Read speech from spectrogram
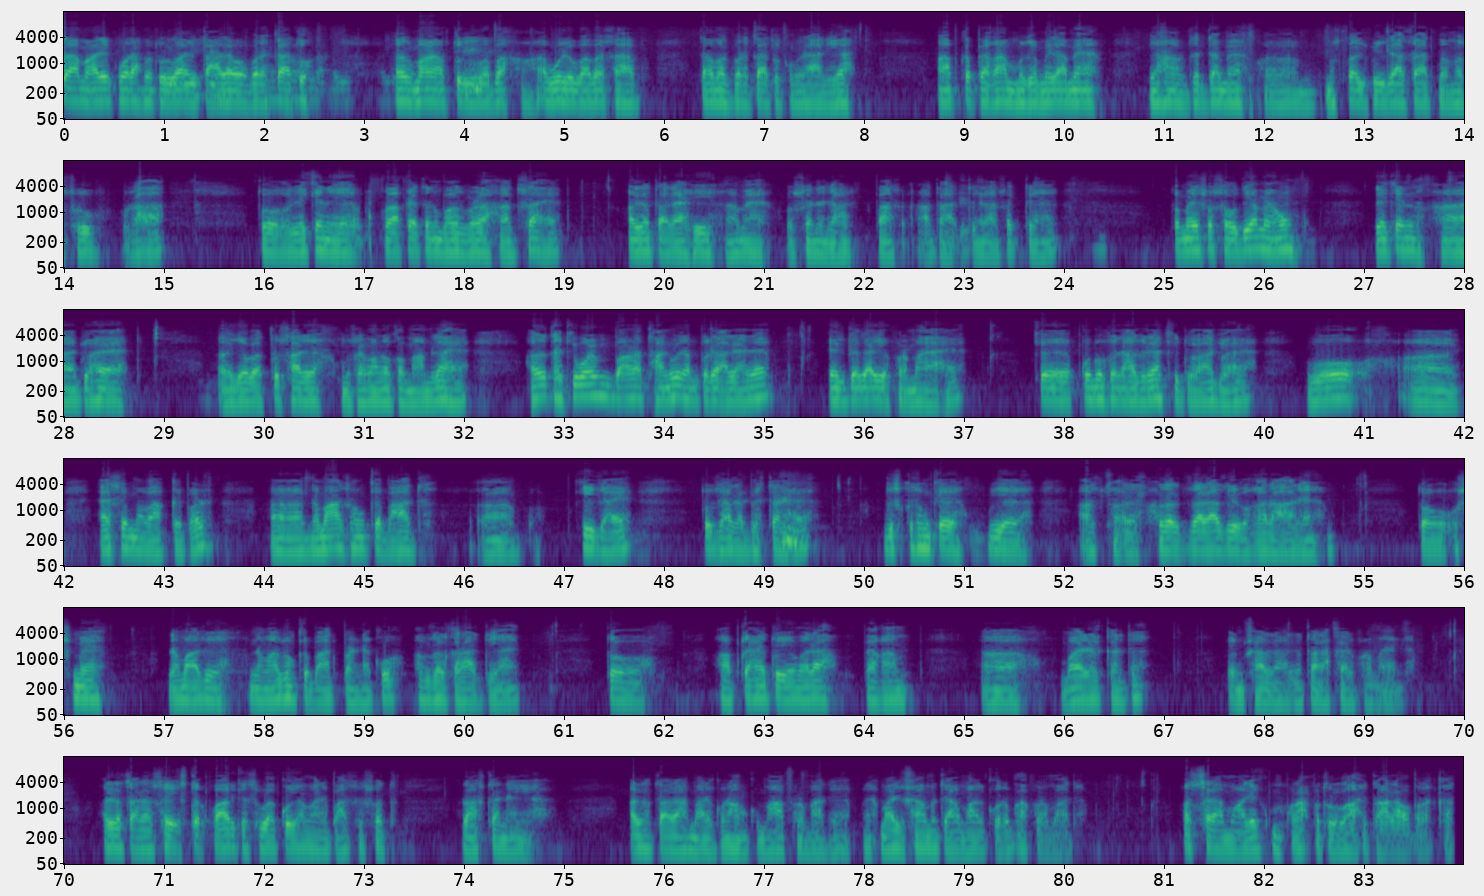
अलैक्म वरहमतुल्लाहि ताला वबरकातुह अरमान अब्दुल बाबा अबुल बाबा साहब दामद बरक़ात मिला लिया आपका पैगाम मुझे मिला मैं यहाँ जद्दा में मुख्तलिफ़ इजलासात में मसरूफ़ रहा तो लेकिन ये वाक़ता बहुत बड़ा हादसा है अल्लाह ताला ही हमें उससे निजात पास आता दिला सकते हैं तो मैं इस वक्त सऊदिया में हूँ लेकिन जो है वक्त तो सारे मुसलमानों का मामला है, हज़रत हकीम बारा थानवी रमत ने एक जगह ये फरमाया है कि कनूत नाजला की दुआ जो है, वो ऐसे मौाक़े पर नमाज़ों के बाद की जाए तो ज़्यादा बेहतर है। जिस किस्म के ये आजकल हज़रत जलाजिल वगैरह आ रहे हैं तो उसमें नमाज़, नमाज़ों के बाद पढ़ने को अफजल करार दिया है। तो आप चाहें तो ये मेरा पैगाम वायरल कर दें। तो इन अल्लाह ताला खैर फरमाएँगे। अल्लाह ताला से इस्तफार के सिवा कोई हमारे पास इस वक्त रास्ता नहीं है। अल्लाह ताला हमारे गुनाहों को माफ़ फरमा दे हमारी शामत अमाल को रबा फरमा दे। अस्सलाम वालेकुम रहमतुल्लाहि ताला व बरकातहू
